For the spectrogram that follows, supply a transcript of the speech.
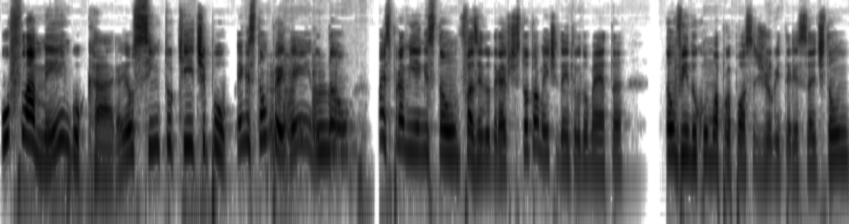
O Flamengo, cara, eu sinto que, tipo, eles estão perdendo, estão. Mas pra mim eles estão fazendo drafts totalmente dentro do meta. Estão vindo com uma proposta de jogo interessante, estão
